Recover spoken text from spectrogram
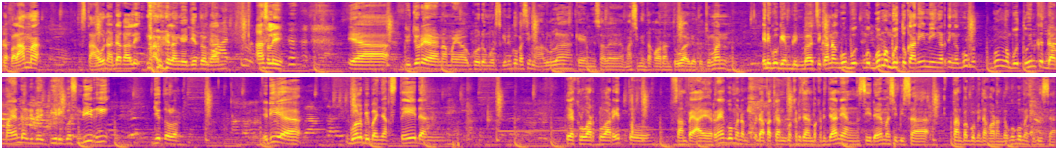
Berapa lama? Setahun ada kali bilang kayak gitu kan. Asli. Ya jujur ya namanya gue udah umur segini gue pasti malu lah Kayak misalnya masih minta ke orang tua gitu. Cuman ini gue gambling banget sih Karena gue gue membutuhkan ini ngerti gak? Gue gue ngebutuhin kedamaian dari, dari diri gue sendiri Gitu loh. Jadi ya gue lebih banyak stay dan ya keluar-keluar itu. Sampai akhirnya gue mendapatkan pekerjaan-pekerjaan yang setidaknya masih bisa tanpa gue minta ke orang tua gue masih bisa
